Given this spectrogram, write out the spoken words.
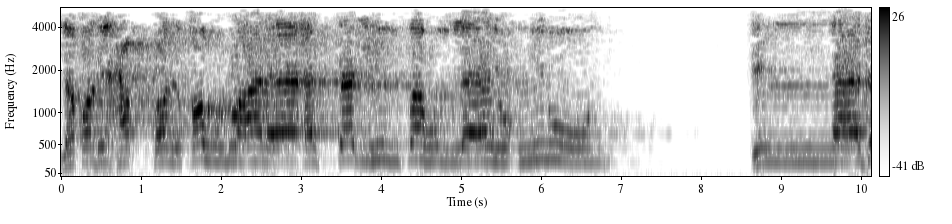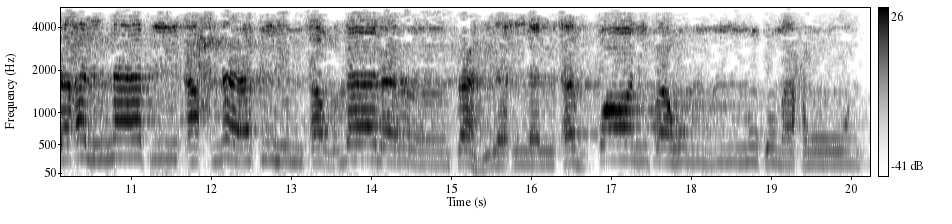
لقد حق القول على أكثرهم فهم لا يؤمنون. إنا جعلنا في اعناقهم اغلالا فهي إلى الاذقان فهم مقمحون.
